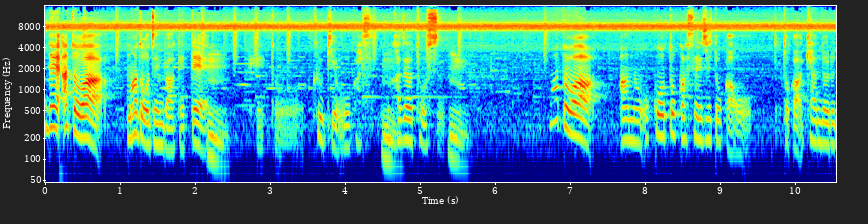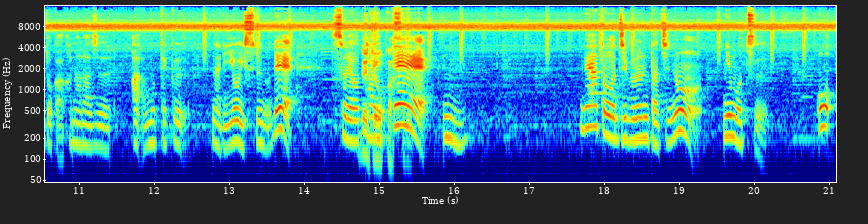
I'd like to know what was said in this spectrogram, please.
であとは窓を全部開けて、うん。えー、と空気を動かす、うん。風を通す。うん、あとはあのお香とか政治とかをとかキャンドルとか必ずあ持ってくなり用意するのでそれをで炊いてうん、であと自分たちの荷物を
